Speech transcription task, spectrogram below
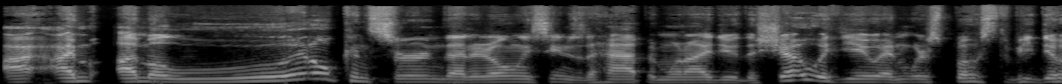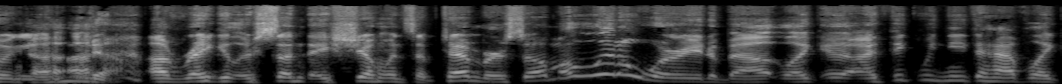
I, I'm I'm a little concerned that it only seems to happen when I do the show with you, and we're supposed to be doing a, a- No. a regular Sunday show in September. So I'm a little worried about like uh, I think we need to have like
